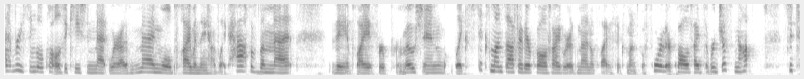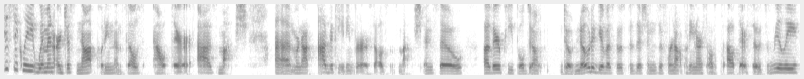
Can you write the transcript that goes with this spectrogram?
every single qualification met, whereas men will apply when they have like half of them met. They apply it for promotion like six months after they're qualified, whereas men apply six months before they're qualified. So we're just not, statistically, women are just not putting themselves out there as much. Um, we're not advocating for ourselves as much. And so other people don't don't know to give us those positions if we're not putting ourselves out there. So it's really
